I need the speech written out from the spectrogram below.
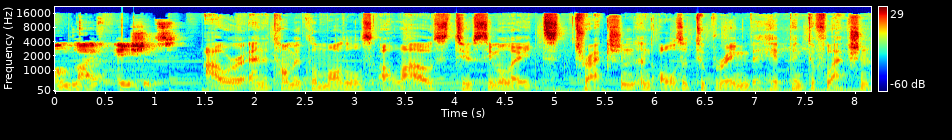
on live patients. Our anatomical models allow us to simulate traction and also to bring the hip into flexion.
